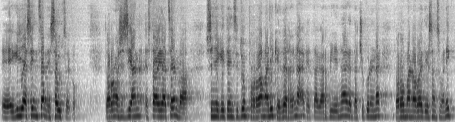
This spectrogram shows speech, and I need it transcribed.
e, egila zeintzan ezautzeko. Eta horren hasi zian, ez ba, zein egiten zituen programarik ederrenak, eta garbienak, eta txukurenak, eta horren ba norbait izan zuenik,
